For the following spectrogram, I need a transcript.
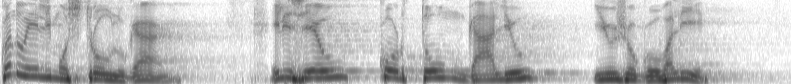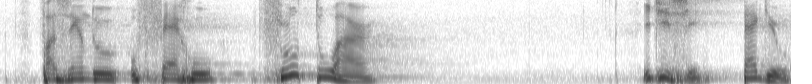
Quando ele mostrou o lugar, Eliseu cortou um galho e o jogou ali, fazendo o ferro flutuar. E disse: Pegue-o.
